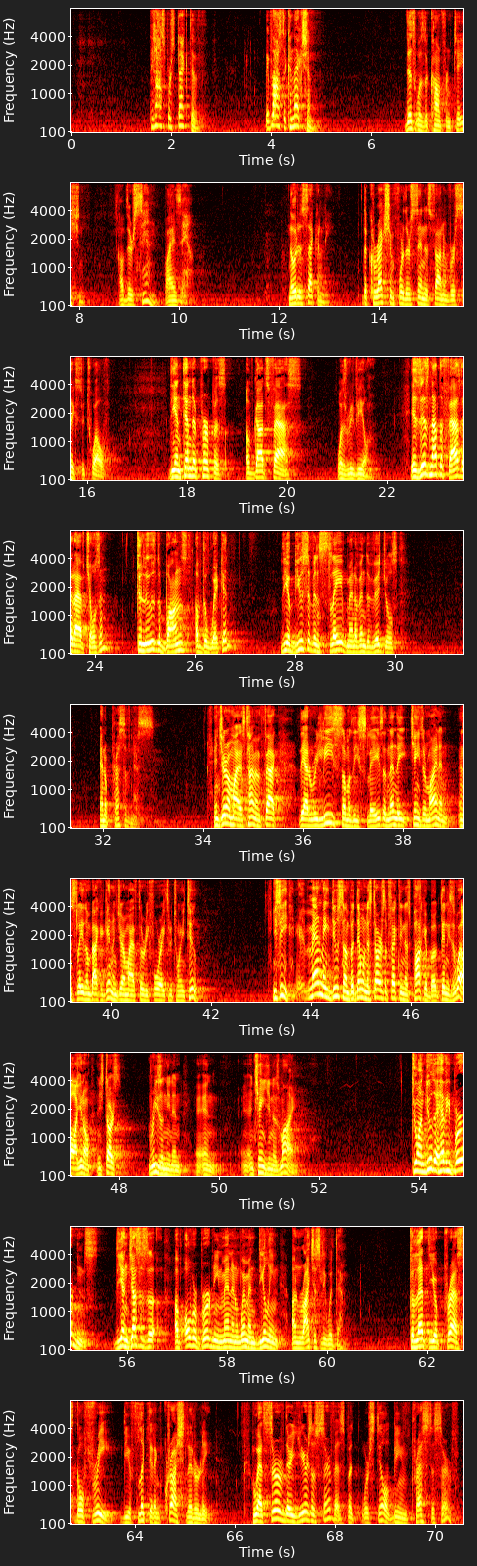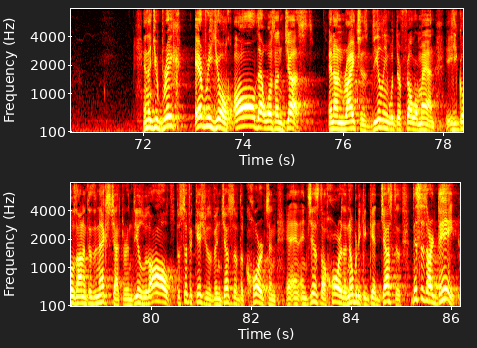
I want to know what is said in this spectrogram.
They lost perspective. They've lost the connection. This was the confrontation of their sin by Isaiah. Notice, secondly, the correction for their sin is found in verse 6 to 12. The intended purpose of God's fast was revealed. Is this not the fast that I have chosen? To lose the bonds of the wicked, the abusive enslavement of individuals, and oppressiveness. In Jeremiah's time, in fact, they had released some of these slaves and then they changed their mind and enslaved them back again in Jeremiah 34 8 through 22. You see, man may do something, but then when it starts affecting his pocketbook, then he says, well, you know, and he starts reasoning and, and, and changing his mind. To undo the heavy burdens, the injustice of, of overburdening men and women, dealing unrighteously with them. To let the oppressed go free, the afflicted and crushed, literally, who had served their years of service but were still being pressed to serve. And that you break every yoke, all that was unjust and unrighteous, dealing with their fellow man. He goes on into the next chapter and deals with all specific issues of injustice of the courts and, and, and just the horror that nobody could get justice. This is our day.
